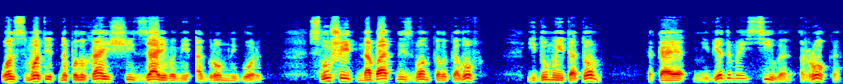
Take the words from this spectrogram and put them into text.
Он смотрит на полыхающий заревами огромный город, слушает набатный звон колоколов и думает о том, какая неведомая сила рока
